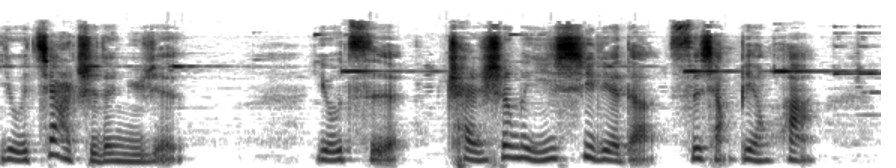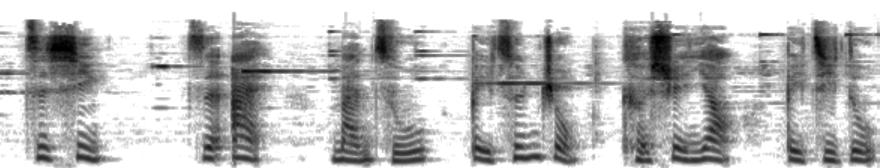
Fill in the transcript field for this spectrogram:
有价值的女人。由此产生了一系列的思想变化：自信、自爱、满足、被尊重、可炫耀、被嫉妒。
